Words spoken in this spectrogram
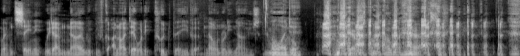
We haven't seen it. We don't know. We- We've got an idea what it could be, but no one really knows. oh, I do. I whoever's coming, I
